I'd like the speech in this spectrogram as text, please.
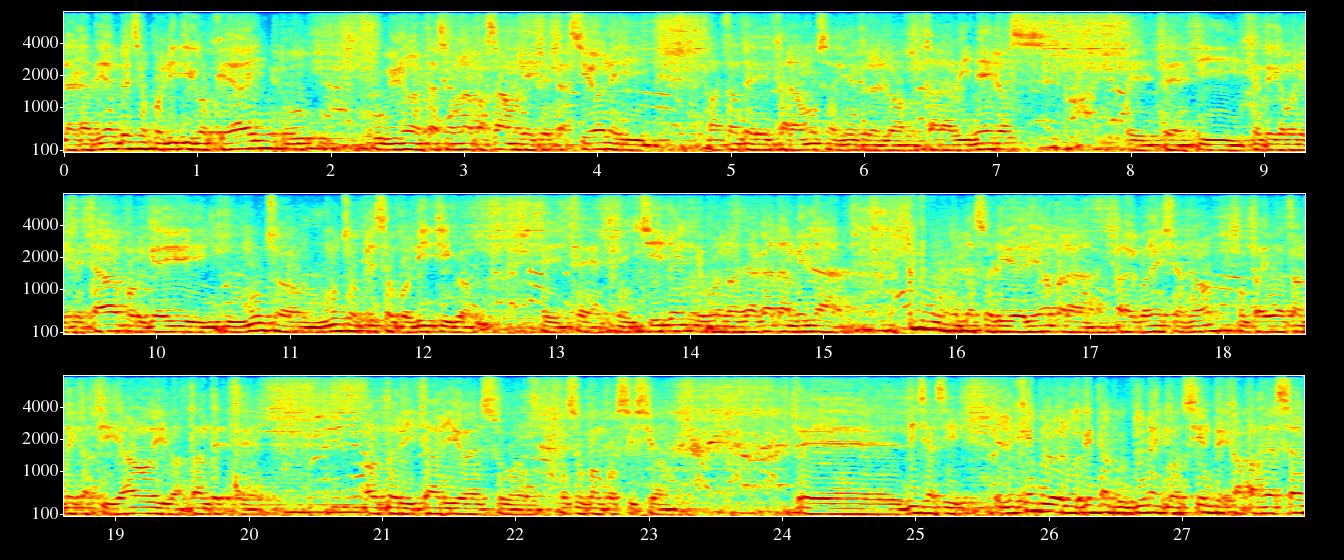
La cantidad de presos políticos que hay. Hu- Hubieron esta semana pasada manifestaciones y bastantes escaramuzas entre los carabineros este, y gente que manifestaba porque hay mucho, mucho preso político este, en Chile. Y bueno, desde acá también la, la solidaridad para, para con ellos, ¿no? Un país bastante castigado y bastante este, autoritario en su, en su composición. Eh, dice así, el ejemplo de lo que esta cultura inconsciente es capaz de hacer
